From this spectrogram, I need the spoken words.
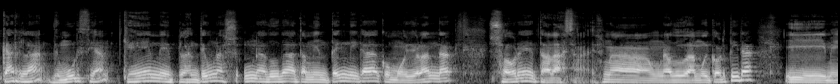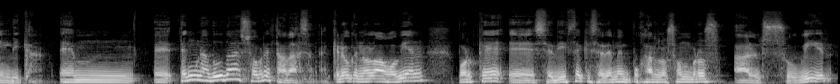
Carla de Murcia, que me planteó una, duda también técnica, como Yolanda, sobre Tadasana. Es una, duda muy cortita y me indica. Em, eh, tengo una duda sobre Tadasana. Creo que no lo hago bien porque eh, se dice que se debe empujar los hombros al subir,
